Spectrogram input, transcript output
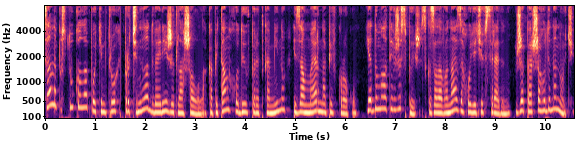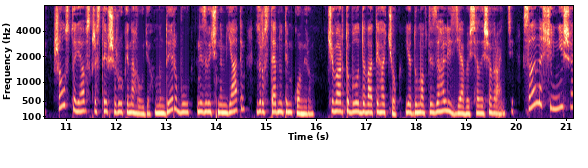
Селена постукала, потім трохи прочинила двері житла Шаола. Капітан ходив перед каміном і завмер на півкроку. Я думала, ти вже спиш, сказала вона, заходячи всередину. Вже перша година ночі. Шаол стояв, скрестивши руки на грудях. Мундир був незвично м'ятим з розстебнутим коміром. Чи варто було давати гачок? Я думав, ти взагалі з'явишся лише вранці. Селена щільніше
